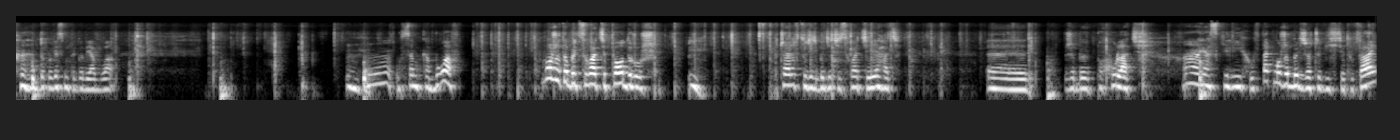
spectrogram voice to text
do powiedzmy tego diabła. Mhm, ósemka buław. Może to być, słuchajcie, podróż. W czerwcu gdzieś będziecie, słuchajcie, jechać, yy, żeby pochulać. A, jaskielichów. Tak może być rzeczywiście tutaj.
